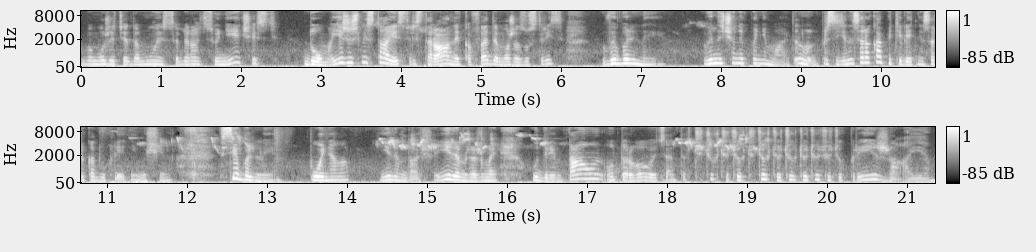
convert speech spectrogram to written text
ви можете домой збирати всю нечисть дома, є ж міста, є ресторани, кафе, де можна зустрітися, ви больний. Ви нічого не розумієте. Ну, простите, не 45-летний, 42-летний мужчина. Все больные. Поняла. їдемо далі. Їдемо же ж ми у Дрімтаун, у торговий центр. Чучух, чучух, чучух, чучух, чучух, чучух. Приїжджаємо.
